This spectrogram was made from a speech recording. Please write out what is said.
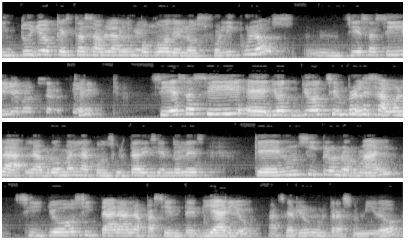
Eh, intuyo que estás hablando un poco de los folículos, mm, si es así. Si es así, yo, yo siempre les hago la, la broma en la consulta diciéndoles que en un ciclo normal, si yo citara a la paciente diario a hacerle un ultrasonido,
